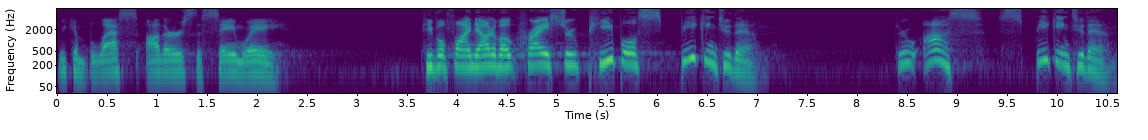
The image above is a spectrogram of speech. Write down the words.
we can bless others the same way. People find out about Christ through people speaking to them, through us speaking to them.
